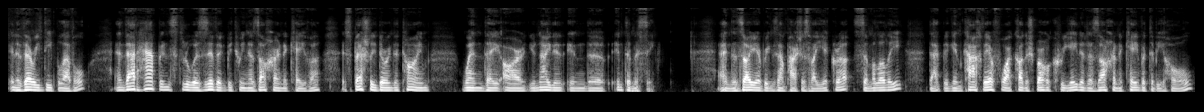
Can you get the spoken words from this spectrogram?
in a very deep level, and that happens through a zivig between a zachar and a keva, especially during the time when they are united in the intimacy. And the Zohar brings down Pashas Vayikra. Similarly, that begin kach. Therefore, Hakadosh Baruch Hu created a zachar and a keva to be whole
